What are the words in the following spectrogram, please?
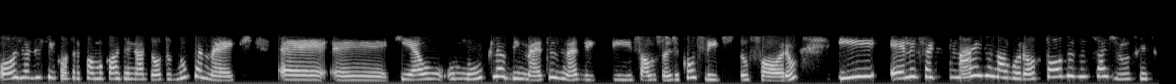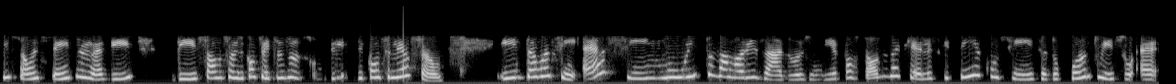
Hoje ele se encontra como coordenador do NUPEMEC, é, é, que é o, o, núcleo de métodos né, de, de, soluções de conflitos do fórum. E ele foi mais inaugurou todos os ajustes que são os centros né, de, de soluções de conflitos de, de conciliação. Então, assim, é sim muito valorizado hoje em dia por todos aqueles que têm a consciência do quanto isso é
